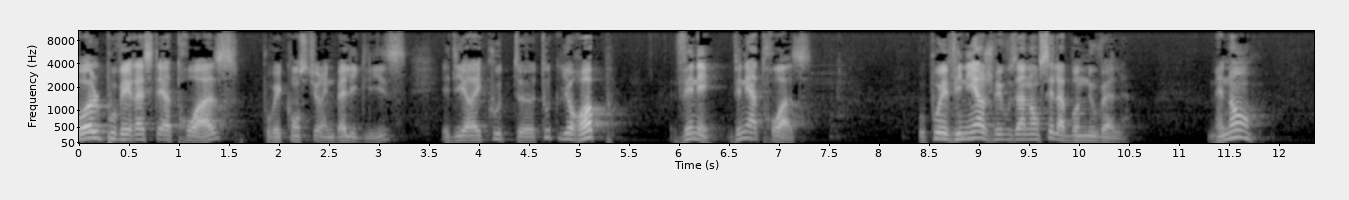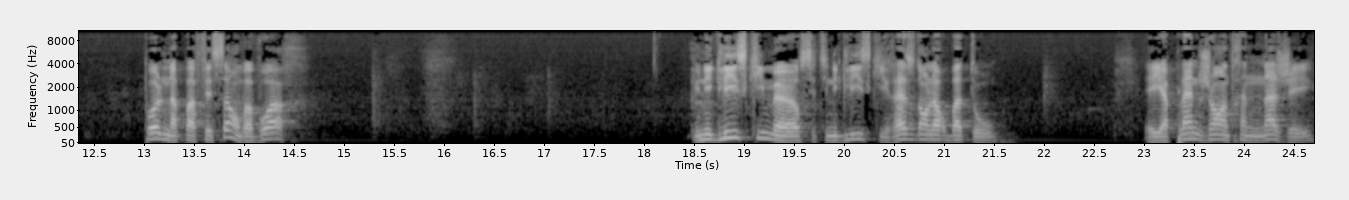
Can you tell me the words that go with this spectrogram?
Paul pouvait rester à Troise, pouvait construire une belle église et dire écoute, euh, toute l'Europe, venez, venez à Troise. Vous pouvez venir, je vais vous annoncer la bonne nouvelle. Mais non, Paul n'a pas fait ça, on va voir. Une église qui meurt, c'est une église qui reste dans leur bateau, et il y a plein de gens en train de nager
